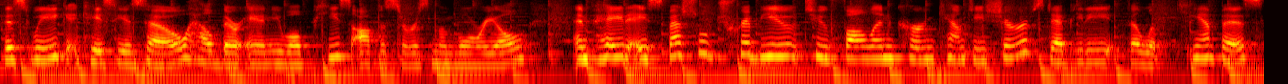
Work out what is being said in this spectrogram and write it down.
This week, KCSO held their annual Peace Officers Memorial and paid a special tribute to fallen Kern County Sheriff's Deputy Phillip Campas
